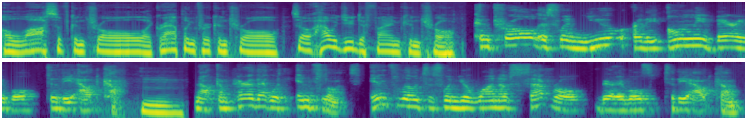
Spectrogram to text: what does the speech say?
a loss of control, a grappling for control. So how would you define control? Control is when you are the only variable to the outcome. Hmm. Now compare that with influence. Influence is when you're one of several variables to the outcome.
